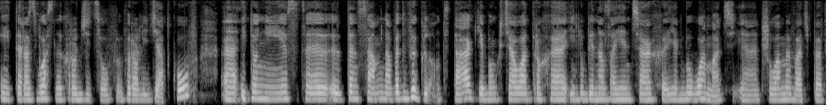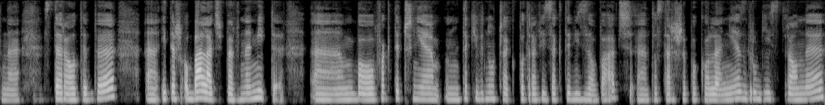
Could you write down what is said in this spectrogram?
i teraz własnych rodziców w roli dziadków i to nie jest ten sam nawet wygląd, tak? Ja bym chciała trochę i lubię na zajęciach jakby łamać, przełamywać pewne stereotypy i też obalać pewne mity, bo faktycznie mm, taki wnuczek potrafi zaktywizować e, to starsze pokolenie. Z drugiej strony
